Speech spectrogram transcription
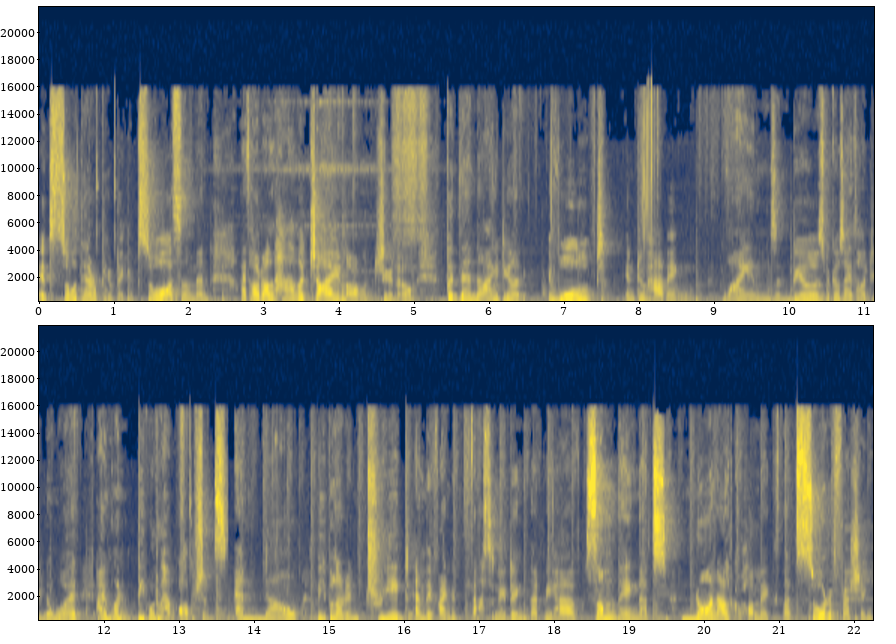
It's so therapeutic, it's so awesome. And I thought I'll have a chai lounge, you know. But then the idea evolved into having wines and beers because I thought, you know what? I want people to have options. And now people are intrigued and they find it fascinating that we have something that's non alcoholic, that's so refreshing.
